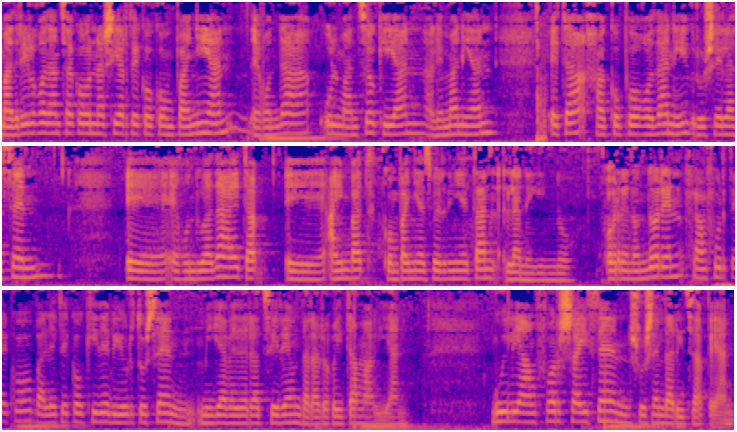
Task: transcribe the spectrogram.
Madrilgo dantzako nasiarteko konpainian, egon da, Ulmantzokian, Alemanian, eta Jacopo Godani, Bruselasen, e, egondua da, eta e, hainbat konpainia ezberdinetan lan egin du. Horren ondoren, Frankfurteko baleteko kide bihurtu zen mila bederatzireun dalarogeita mabian. William Forsythen zuzendaritzapean.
